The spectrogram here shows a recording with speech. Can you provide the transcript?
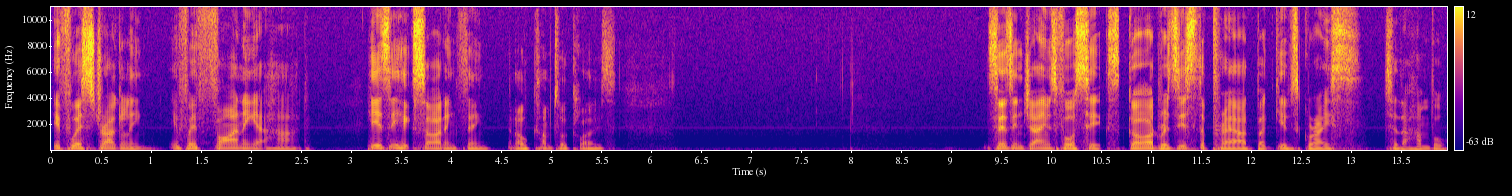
if we're struggling, if we're finding it hard. Here's the exciting thing, and I'll come to a close. It says in James 4 6, God resists the proud but gives grace to the humble.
